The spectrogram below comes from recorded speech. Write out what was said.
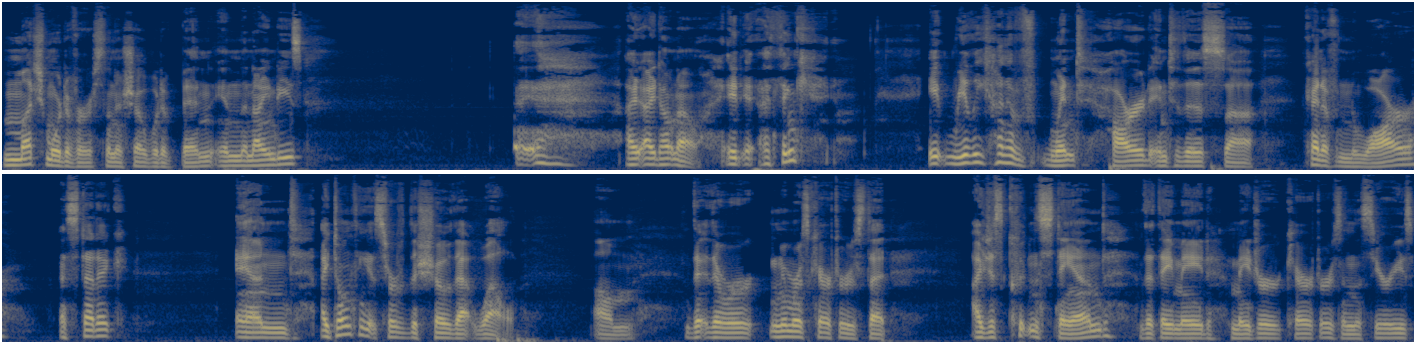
much more diverse than a show would have been in the 90s. I, I don't know. It, it, I think it really kind of went hard into this uh, kind of noir aesthetic, and I don't think it served the show that well. Um, th- there were numerous characters that I just couldn't stand that they made major characters in the series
